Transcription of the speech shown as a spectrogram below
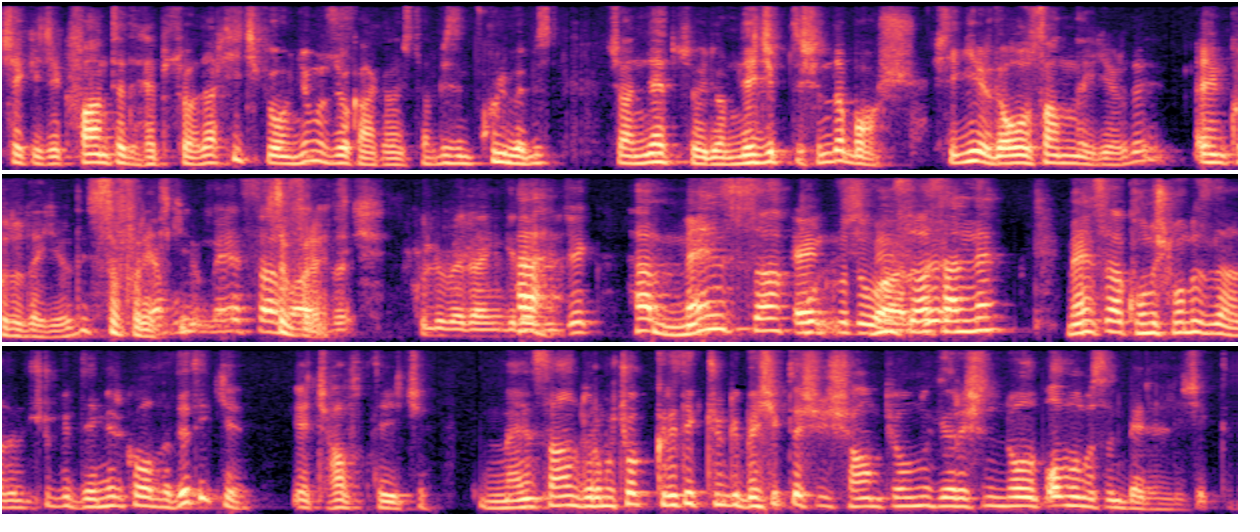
çekecek. Fante de hep söyler. Hiçbir oyuncumuz yok arkadaşlar. Bizim kulübemiz şu an net söylüyorum Necip dışında boş. İşte girdi Oğuzhan da girdi. Enkudu da girdi. Sıfır ya etki. Sıfır vardı. etki. Kulübeden girebilecek. Ha, ha Mensah, Enkudu Mensah vardı. senle Mensah konuşmamız lazım. Çünkü Demirkol'da dedi ki geç hafta içi. Mensah'ın durumu çok kritik çünkü Beşiktaş'ın şampiyonluk yarışında olup olmamasını belirleyecekti.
